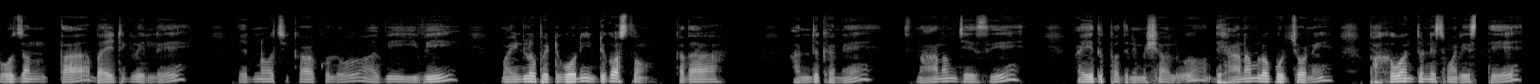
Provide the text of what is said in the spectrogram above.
రోజంతా బయటికి వెళ్ళి ఎన్నో చికాకులు అవి ఇవి మైండ్లో పెట్టుకొని ఇంటికి వస్తాం కదా. అందుకనే స్నానం చేసి ఐదు పది నిమిషాలు ధ్యానంలో కూర్చొని భగవంతుని స్మరిస్తే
